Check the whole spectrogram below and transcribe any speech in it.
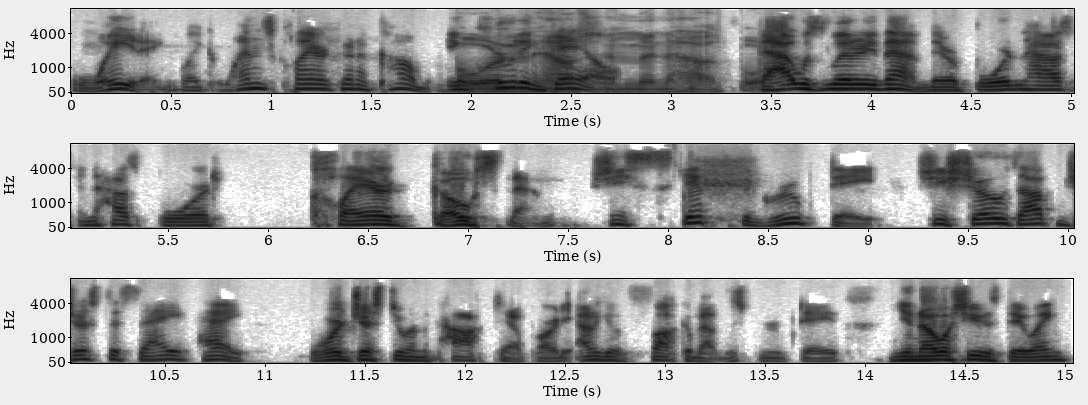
waiting. Like, when's Clare gonna come? Board Including Dale. That was literally them. They were bored in the house, in the house bored. Clare ghosts them. She skips the group date. She shows up just to say, hey, we're just doing the cocktail party. I don't give a fuck about this group date. You know what she was doing?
